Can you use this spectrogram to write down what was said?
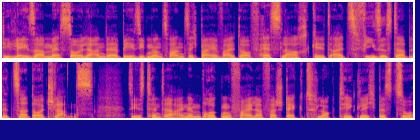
Die Lasermesssäule an der B27 bei Waldorf-Hesslach gilt als fiesester Blitzer Deutschlands. Sie ist hinter einem Brückenpfeiler versteckt, lockt täglich bis zu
